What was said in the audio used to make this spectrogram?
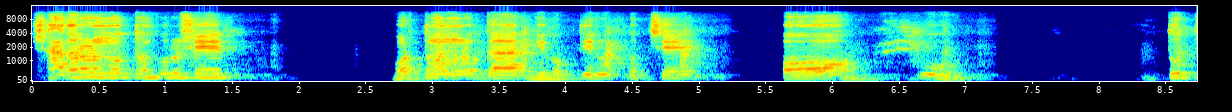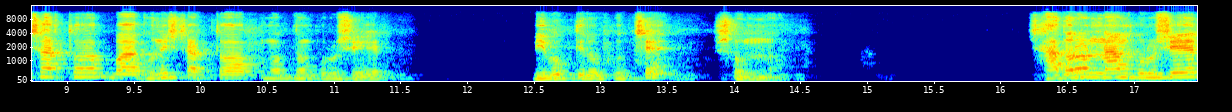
সাধারণ মধ্যম পুরুষের বর্তমান অনুজ্ঞার বিভক্তি রূপ হচ্ছে অ, উ। তুচ্ছার্থক বা ঘনিষ্ঠার্থক মধ্যম পুরুষের বিভক্তি রূপ হচ্ছে শূন্য। সাধারণ নাম পুরুষের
